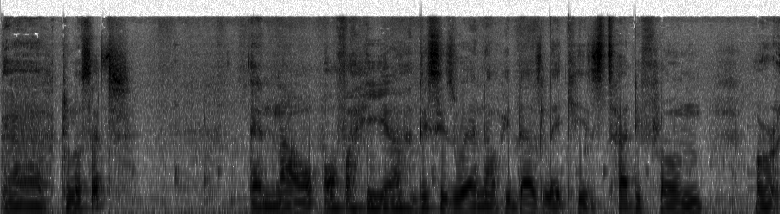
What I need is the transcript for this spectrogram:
uh, closet. And now over here this is where now he does like his study from or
